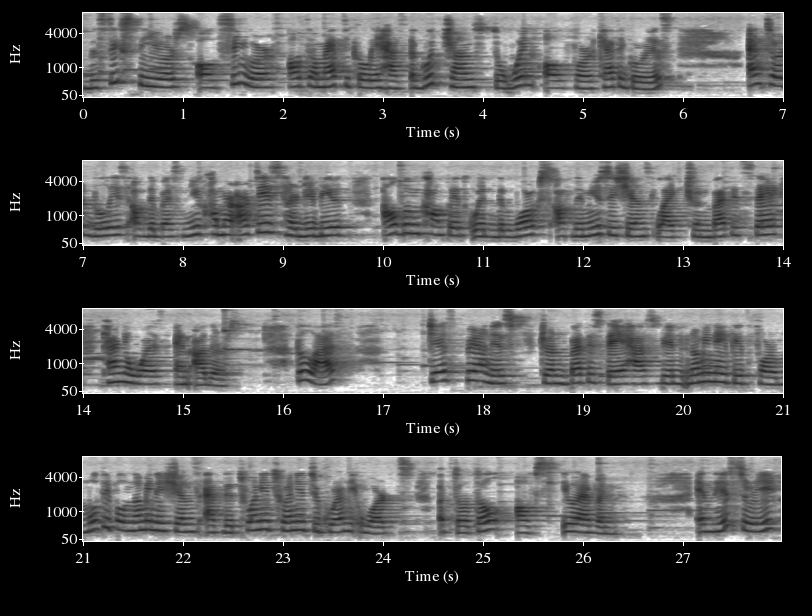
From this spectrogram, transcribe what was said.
the 60 years old singer automatically has a good chance to win all four categories. Entered the list of the best newcomer artists, her debut album complete with the works of the musicians like Jon Batiste, Kanye West, and others. The last, jazz pianist Jon Batiste has been nominated for multiple nominations at the 2022 Grammy Awards, a total of 11. In history,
